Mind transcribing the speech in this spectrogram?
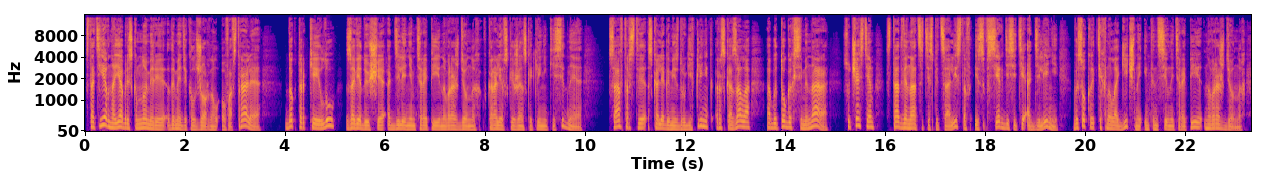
В статье в ноябрьском номере The Medical Journal of Australia доктор Кей Лу, заведующая отделением терапии новорожденных в Королевской женской клинике Сиднея, в соавторстве с коллегами из других клиник рассказала об итогах семинара с участием 112 специалистов из всех 10 отделений высокотехнологичной интенсивной терапии новорожденных –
